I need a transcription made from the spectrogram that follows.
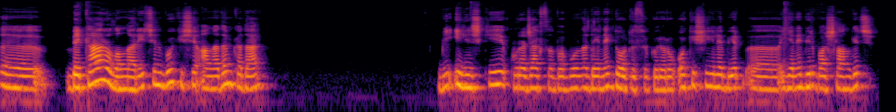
e, bekar olanlar için bu kişi anladığım kadar bir ilişki kuracaksın. Bu- Burada değnek dörtlüsü görüyorum. O kişiyle bir e, yeni bir başlangıç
